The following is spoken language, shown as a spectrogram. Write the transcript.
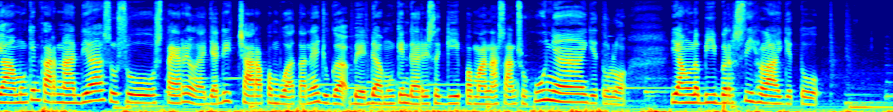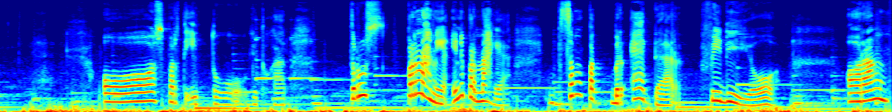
Ya mungkin karena dia susu steril ya. Jadi cara pembuatannya juga beda mungkin dari segi pemanasan suhunya gitu loh. Yang lebih bersih lah gitu. Oh seperti itu gitu kan. Terus pernah nih ya ini pernah ya sempet beredar video orang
